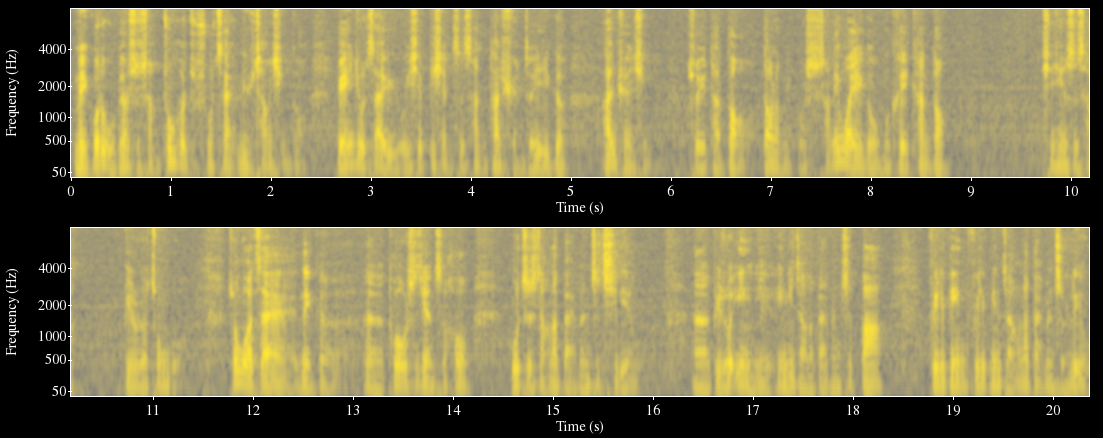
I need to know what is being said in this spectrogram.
美国的股票市场综合指数在屡创新高，原因就在于有一些避险资产，它选择一个安全性，所以它到到了美国市场。另外一个我们可以看到新兴市场，比如说中国，中国在那个呃脱欧事件之后。股指涨了百分之七点五，呃，比如说印尼，印尼涨了百分之八，菲律宾，菲律宾涨了百分之六，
